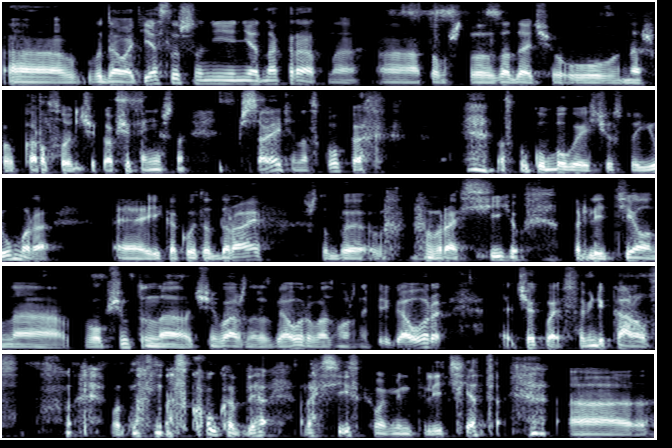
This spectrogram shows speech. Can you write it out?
а, выдавать. Я слышал не, неоднократно о том, что задача у нашего Карлсончика. Вообще, конечно, представляете, насколько, насколько у Бога есть чувство юмора э, и какой-то драйв чтобы в Россию прилетел на, в общем-то, на очень важные разговоры, возможно, переговоры человек с фамилией Карлсон. Вот насколько для российского менталитета а,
